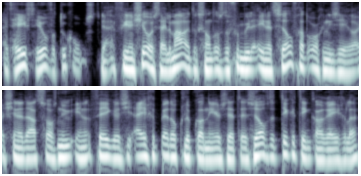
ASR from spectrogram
het heeft heel veel toekomst. Ja, en financieel is het helemaal interessant als de Formule 1 het zelf gaat organiseren. Als je inderdaad, zoals nu in Vegas, je eigen pedalclub kan neerzetten, zelf de ticketing kan regelen,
